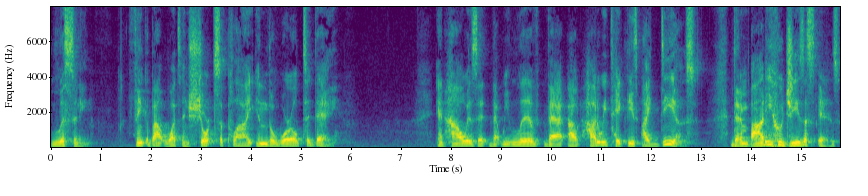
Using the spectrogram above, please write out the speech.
listening. Think about what's in short supply in the world today and how is it that we live that out? How do we take these ideas that embody who Jesus is,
